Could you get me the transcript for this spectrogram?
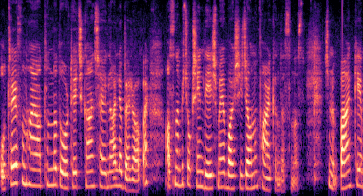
o tarafın hayatında da ortaya çıkan şeylerle beraber aslında birçok şeyin değişmeye başlayacağının farkındasınız. Şimdi belki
